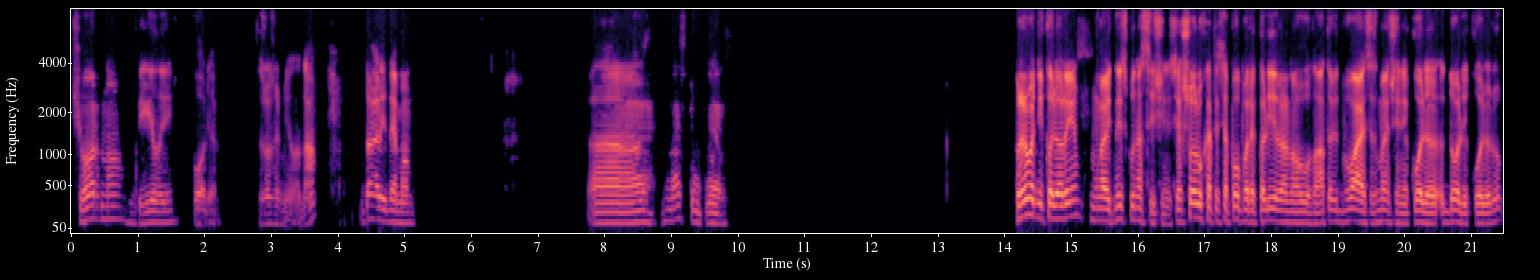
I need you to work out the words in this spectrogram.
чорно-білий колір. Зрозуміло, да? Далі йдемо. А, наступне. Природні кольори мають низьку насиченість. Якщо рухатися поперек колірного вугла, то відбувається зменшення кольору, долі кольору,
